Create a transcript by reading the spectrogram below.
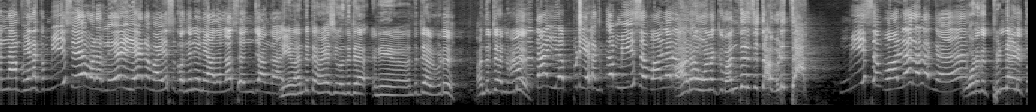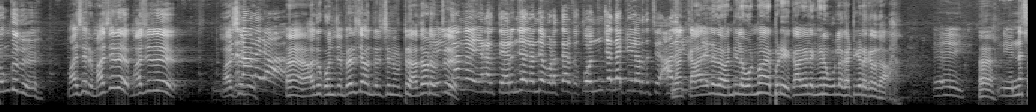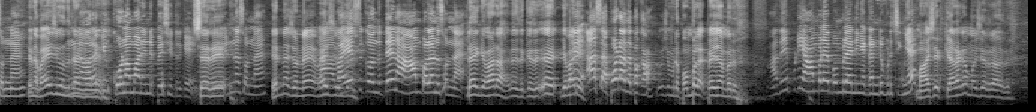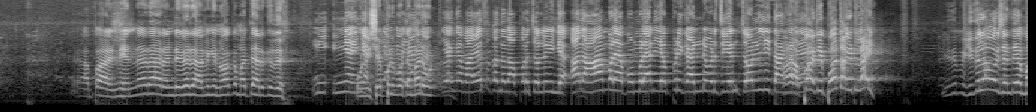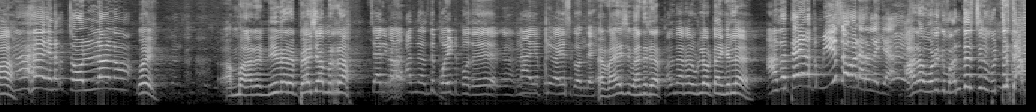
என்ன எனக்கு மீசையே வளரலையே. ஏன் வயசுக்கு வந்தேன்னு என்னை அதெல்லாம் செஞ்சாங்க? நீ வந்துட்ட வயசுக்கு வந்துட்ட. நீ வந்துட்ட விடு. வந்துட்டேன்னு விடு. அதுதான் எப்படி எனக்கு தான் மீசை வளர அட உனக்கு வந்துருச்சுடா விடுத்தா மீசை வளரலங்க. உனக்கு பின்னாடி தொங்குது. Maseru Maseru Maseru. மசிறு இதனாலயா? ஆ, அது கொஞ்சம் பெருசா வந்துருச்சுன்னு விட்டுரு. அதோட இல்லைங்க, எனக்கு தெரிஞ்சதுல இருந்தே இவ்வளவுதான் இருக்கு. கொஞ்சம் தான் கீழே இருந்துச்சு. நான் காலையில இந்த வண்டியில ஒண்ணுமா எப்படி? காலையில எங்கன்னு ஊர்ல கட்டி கிடக்குறதா. நீ என்ன சொன்ன? என்ன வயசுக்கு இன்ன வந்துட்டான்னு வரைக்கும் குணமா நின்னு பேசிட்டு இருக்கேன். சரி. என்ன சொன்ன? என்ன சொன்னேன் வயசு வயசுக்கு வந்துட்டே நான் ஆம்பளைன்னு சொன்னேன். டேய் இங்க வாடா. இங்க வாடி. ஆசை போட அந்த பக்கம். பூச்சி மட்டும் பொம்பளை பேசாம இரு. அது எப்படி ஆம்பளை பொம்பளை நீங்க கண்டுபிடிச்சீங்க? மாசி கிழக்க அது. அப்பா நீ என்னடா ரெண்டு பேரும் அவங்க நோக்கமா தான் இருக்குது. நீ இங்க இங்க. உன்னை செப்புனு போட்ட மாதிரி எங்க- வயசுக்கு வந்தது அப்புறம் சொல்லுவீங்க. அது ஆம்பளை பொம்பளைன்னு எப்படி கண்டுபிடிச்சீங்கன்னு சொல்லி தாங்க அப்பா நீ போட்டாக்கிட்டு லை. இது இதெல்லாம் ஒரு சந்தேகமா? எனக்கு சொல்லணும். ஓய் அம்மா நீ வேற பேசாம இருடா. சரி அந்த இது போயிட்டு போகுது. நான் எப்படி வயசுக்கு வந்தேன்? வயசுக்கு வந்துட்ட. பதினாறு நாள் உள்ள விட்டாங்கல்ல? அதத்தான் எனக்கு மீச வளரலைங்க ஆனா உனக்கு வந்துருச்சுன்னு விட்டுட்டா.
